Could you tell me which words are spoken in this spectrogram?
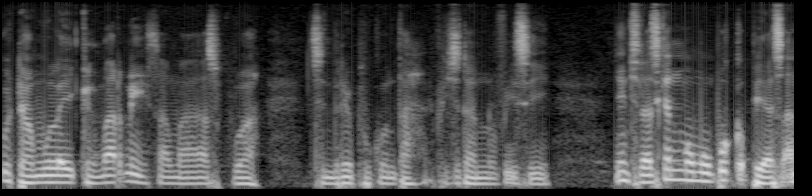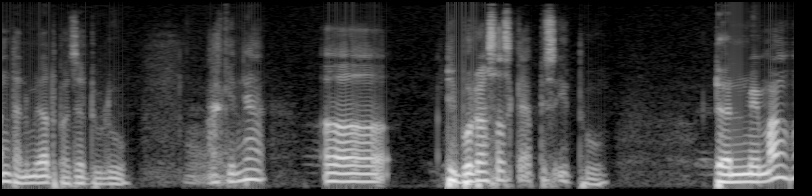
udah mulai gemar nih sama sebuah genre buku entah fiksi dan non fiksi, yang jelas kan memupuk kebiasaan dan minat baca dulu. Akhirnya eh timbul rasa skeptis itu. Dan memang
